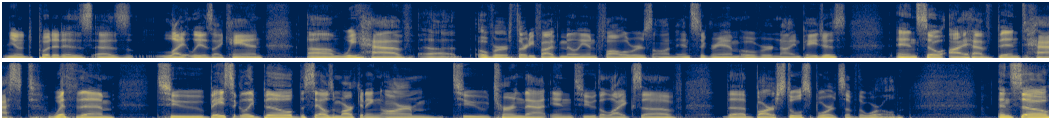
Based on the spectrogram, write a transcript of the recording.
you know to put it as as lightly as i can. Um, we have uh, over 35 million followers on instagram over nine pages. And so i have been tasked with them to basically build the sales and marketing arm to turn that into the likes of the barstool sports of the world and so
